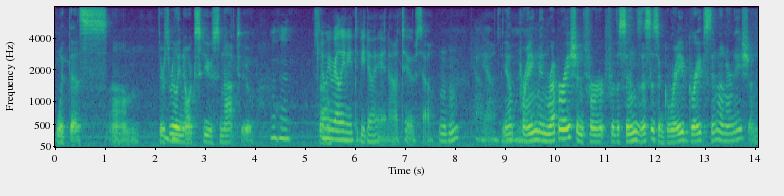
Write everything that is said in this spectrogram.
with this. Um, there's really no excuse not to. Mm-hmm. So, And we really need to be doing it now too. So. Mhm. Oh, yeah. yeah, mm-hmm. praying in reparation for, for the sins. This is a grave, grave sin on our nation.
